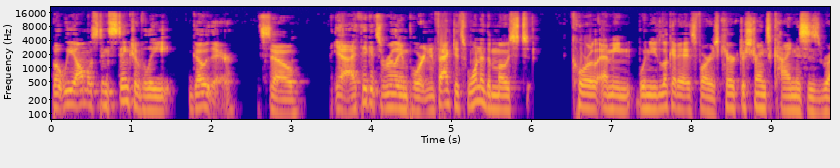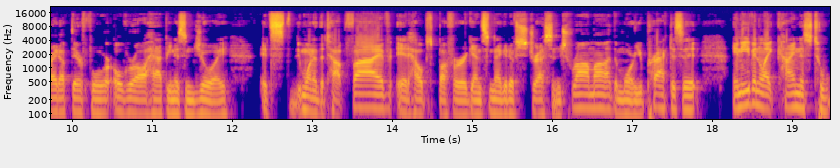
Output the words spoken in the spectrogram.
but we almost instinctively go there. So, yeah, I think it's really important. In fact, it's one of the most core. I mean, when you look at it as far as character strengths, kindness is right up there for overall happiness and joy. It's one of the top five. It helps buffer against negative stress and trauma the more you practice it. And even like kindness to,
